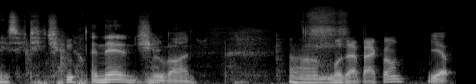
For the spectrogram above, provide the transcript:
ACT channel. and then move on. Um. Was that Backbone? Yep.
